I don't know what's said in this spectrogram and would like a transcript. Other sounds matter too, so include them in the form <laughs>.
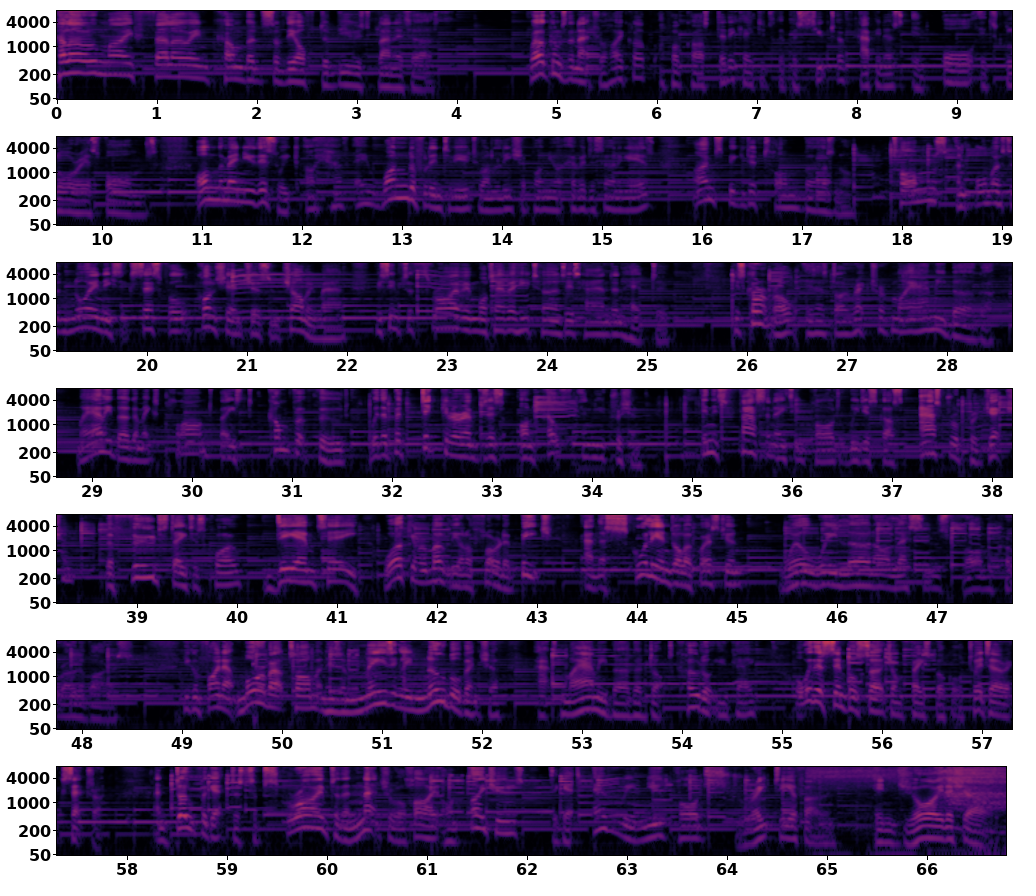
Hello, my fellow incumbents of the oft abused planet Earth. Welcome to the Natural High Club, a podcast dedicated to the pursuit of happiness in all its glorious forms. On the menu this week, I have a wonderful interview to unleash upon your ever discerning ears. I'm speaking to Tom Bursnell. Tom's an almost annoyingly successful, conscientious, and charming man who seems to thrive in whatever he turns his hand and head to. His current role is as director of Miami Burger Miami Burger makes plant based comfort food with a particular emphasis on health and nutrition. In this fascinating pod, we discuss astral projection, the food status quo, DMT, working remotely on a Florida beach, and the squillion dollar question will we learn our lessons from coronavirus? You can find out more about Tom and his amazingly noble venture at miamiburger.co.uk or with a simple search on Facebook or Twitter, etc. And don't forget to subscribe to The Natural High on iTunes to get every new pod straight to your phone. Enjoy the show.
